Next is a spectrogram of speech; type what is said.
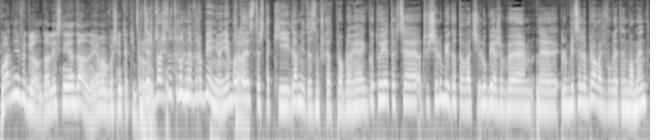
Ładnie wygląda, ale jest niejadalne. Ja mam właśnie taki problem. też z bardzo trudne w robieniu, nie? Bo Tak. to jest też taki, dla mnie to jest na przykład problem. Ja jak gotuję, to chcę, oczywiście lubię gotować lubię, żeby, e, lubię celebrować w ogóle ten moment,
